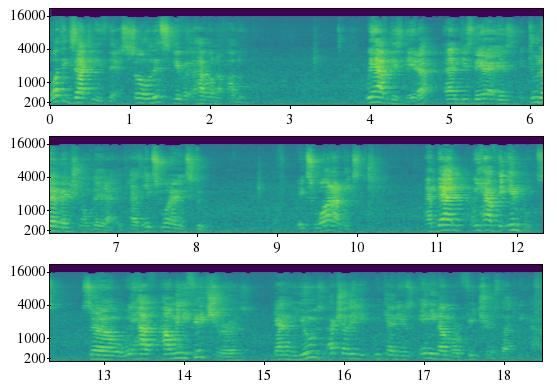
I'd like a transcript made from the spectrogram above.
what exactly is this? So let's give have a look. We have this data, and this data is two-dimensional data. It has x1 and x2. x1 and x2. And then we have the inputs. So we have how many features can use? Actually, we can use any number of features that we have.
